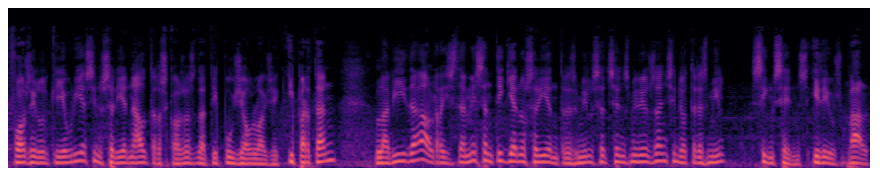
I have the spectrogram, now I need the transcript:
fòssil que hi hauria, sinó serien altres coses de tipus geològic. I, per tant, la vida, el registre més antic ja no serien 3.700 milions d'anys, sinó 3.500. I dius, val,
